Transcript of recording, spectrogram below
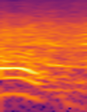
vote.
